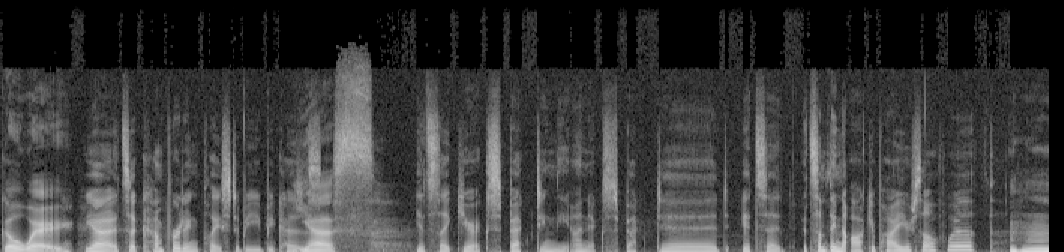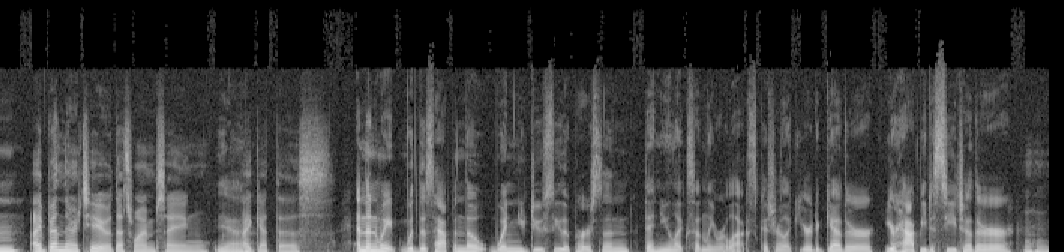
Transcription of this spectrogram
go away. Yeah, it's a comforting place to be because Yes. It's like you're expecting the unexpected. It's a it's something to occupy yourself with. Mm-hmm. I've been there too. That's why I'm saying Yeah. I get this. And then wait, would this happen though when you do see the person? Then you like suddenly relax because you're like you're together, you're happy to see each other. Mm-hmm.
